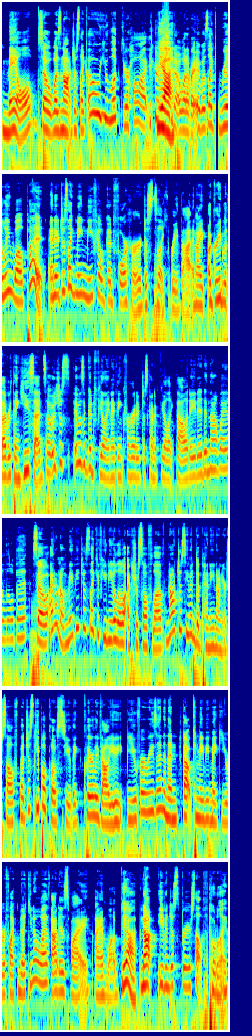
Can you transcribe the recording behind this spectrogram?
male. So it was not just like, "Oh, you look you're hot." You're, Yeah. you know, whatever. It was like really well put. And it just like made me feel good for her just to like read that and I agreed with everything he said. So it was just it was a good feeling I think for her to just kind of feel like validated in that way a little bit. So, I don't know, maybe just like if you need a little extra self-love, not just even depending on yourself, but just people close to you. They clearly value you for a reason and then that can maybe make you reflect and be like, "You know what? That is why I am loved." Yeah, Not even just for yourself. totally.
